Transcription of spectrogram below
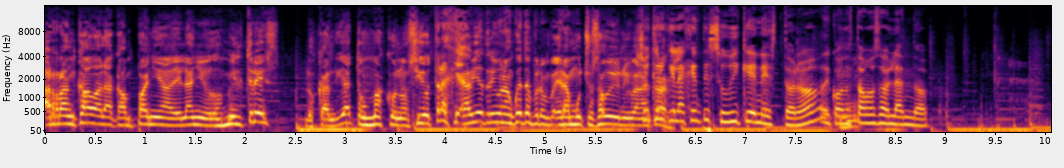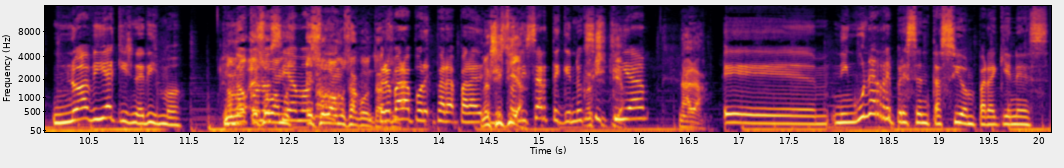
Arrancaba la campaña del año 2003. Los candidatos más conocidos. Traje, había traído una encuesta, pero eran muchos audios y no iban a Yo creo que la gente se ubique en esto, ¿no? De cuando estamos hablando. No había kirchnerismo. No, no, eso vamos- conocíamos. eso vamos a contar, Pero sí. para, para, para No existía. visualizarte que no existía, existía. Nada. eh, ninguna representación para quienes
